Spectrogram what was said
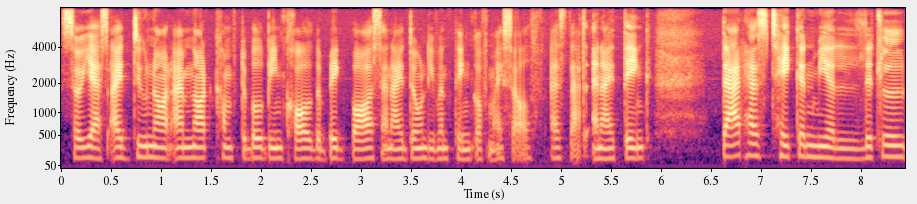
so yes, I do not. I'm not comfortable being called the big boss, and I don't even think of myself as that. And I think that has taken me a little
